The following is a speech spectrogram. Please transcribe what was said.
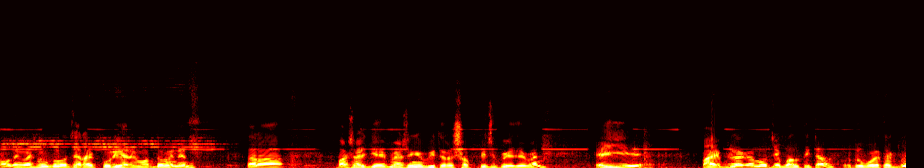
আমাদের মেশিনগুলো যারা কোরিয়ারের মাধ্যমে নেন, তারা বাসায় গিয়ে মেশিনের ভিতরে সব কিছু পেয়ে যাবেন। এই পাইপ লাগানো যে বালতিটা ওটা উপরে থাকবে।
